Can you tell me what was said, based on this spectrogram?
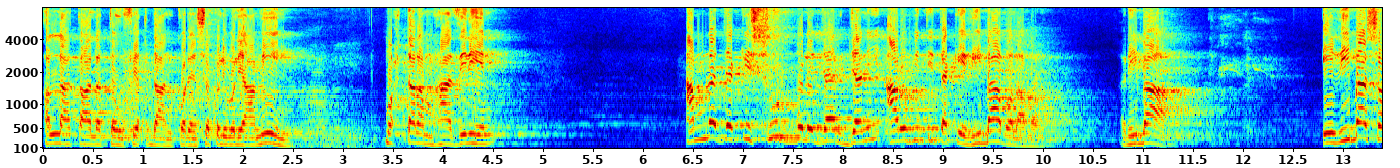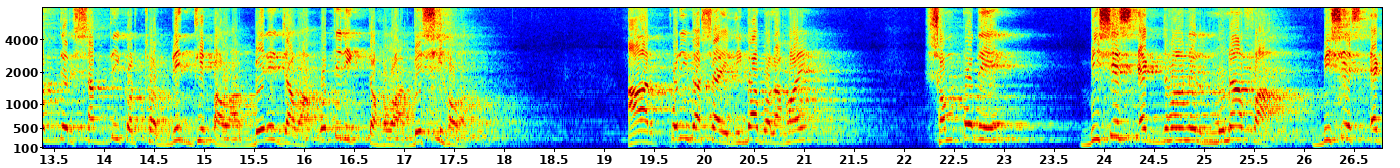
আল্লাহ তাআলা তৌফিক দান করেন। সকলে বলি আমিন। মোহতারাম হাজিরিন। আমরা যাকে সুদ বলে জানি, আরবিতে তাকে রিবা বলা হয়। রিবা। এই রিবা শব্দের শাব্দিক অর্থ বৃদ্ধি পাওয়া, বেড়ে যাওয়া, অতিরিক্ত হওয়া, বেশি হওয়া। আর পরিভাষায় রিবা বলা হয় সম্পদে বিশেষ এক ধরনের মুনাফা, বিশেষ এক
